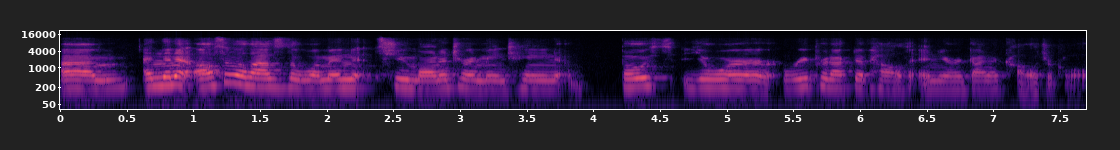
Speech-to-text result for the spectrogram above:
Um, and then it also allows the woman to monitor and maintain both your reproductive health and your gynecological.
